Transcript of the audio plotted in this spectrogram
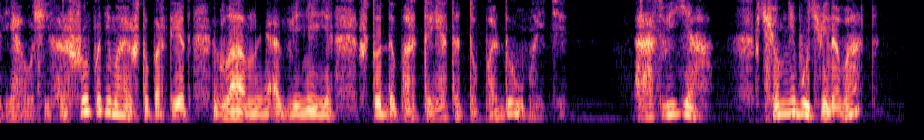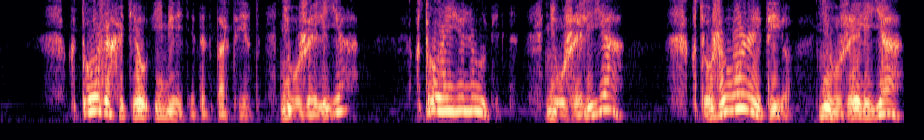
я очень хорошо понимаю, что портрет — главное обвинение. Что до портрета, то подумайте. Разве я в чем-нибудь виноват? Кто захотел иметь этот портрет? Неужели я? Кто ее любит? Неужели я? Кто желает ее? Неужели я?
